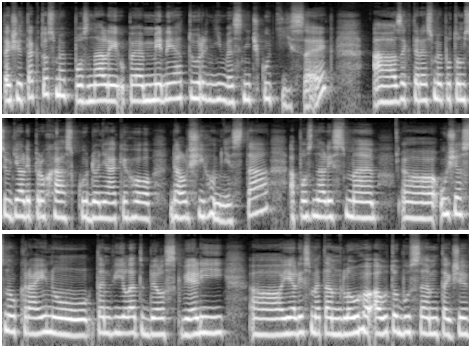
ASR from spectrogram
Takže takto jsme poznali úplně miniaturní vesničku Tísek a ze které jsme potom si udělali procházku do nějakého dalšího města a poznali jsme uh, úžasnou krajinu, ten výlet byl skvělý, uh, jeli jsme tam dlouho autobusem, takže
